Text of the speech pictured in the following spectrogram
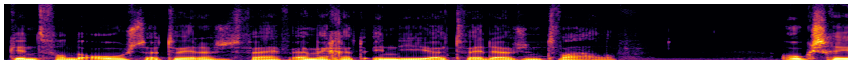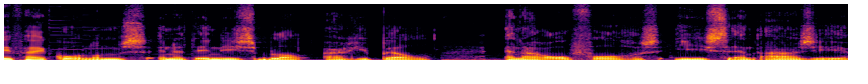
Kind van de Oost uit 2005 en Weg uit Indië uit 2012. Ook schreef hij columns in het Indische blad Archipel en haar opvolgers East en Azië.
